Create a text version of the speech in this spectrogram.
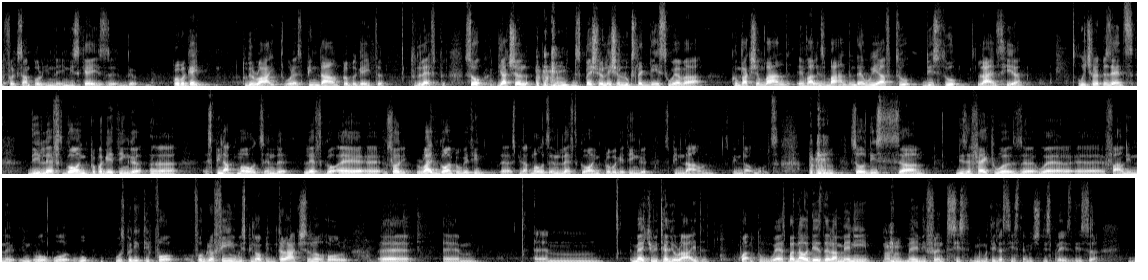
for example, in, in this case, propagate to the right, whereas spin down propagate to the left. So the actual the spatial relation looks like this. We have a conduction band, a valence band, and then we have two, these two lines here, which represents the left-going propagating uh, uh, spin-up modes and the left go, uh, sorry, right-going propagating spin-up modes and left-going propagating spin-down spin-down modes. so this um, this effect was uh, were uh, found in, in was predicted for for graphene with spin-orbit interaction or uh, um, um, mercury telluride quantum wells, but nowadays there are many, many different system, material systems which displays this, uh,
